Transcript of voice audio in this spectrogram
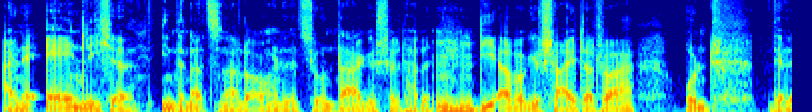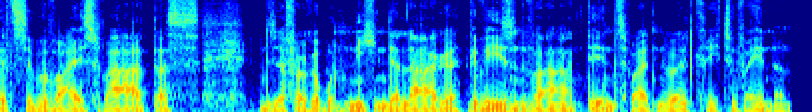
eine ähnliche internationale Organisation dargestellt hatte, mhm. die aber gescheitert war. Und der letzte Beweis war, dass dieser Völkerbund nicht in der Lage gewesen war, den Zweiten Weltkrieg zu verhindern.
